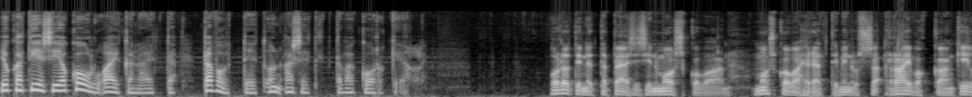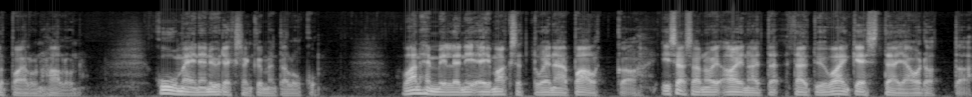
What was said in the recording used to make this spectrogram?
joka tiesi jo kouluaikana, että tavoitteet on asetettava korkealle. Odotin, että pääsisin Moskovaan. Moskova herätti minussa raivokkaan kilpailun halun. Kuumeinen 90-luku. Vanhemmilleni ei maksettu enää palkkaa. Isä sanoi aina, että täytyy vain kestää ja odottaa.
